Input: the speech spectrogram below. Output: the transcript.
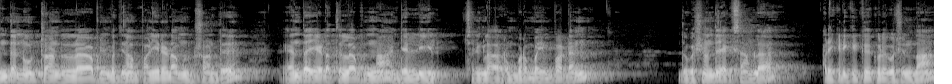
எந்த நூற்றாண்டில் அப்படின்னு பார்த்தீங்கன்னா பன்னிரெண்டாம் நூற்றாண்டு. எந்த இடத்துல அப்படின்னா டெல்லியில். சரிங்களா? ரொம்ப ரொம்ப இம்பார்ட்டன்ட் இந்த கொஷின் வந்து எக்ஸாமில் அடிக்கடி கேட்கக்கூடிய கொஷின் தான்.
